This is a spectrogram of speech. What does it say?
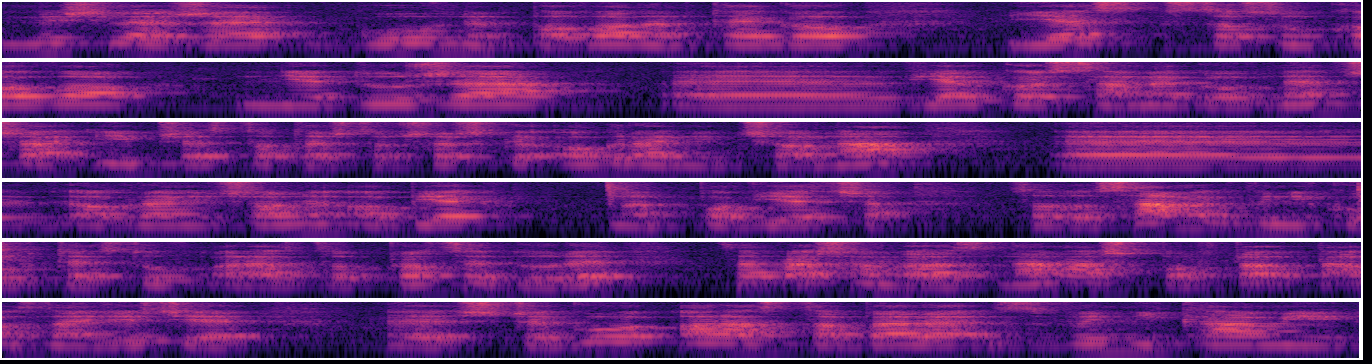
myślę, że głównym powodem tego jest stosunkowo nieduża e, wielkość samego wnętrza i przez to też troszeczkę ograniczona, ograniczony obieg powietrza. Co do samych wyników testów oraz do procedury, zapraszam Was na nasz portal. Tam znajdziecie e, szczegóły oraz tabelę z wynikami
